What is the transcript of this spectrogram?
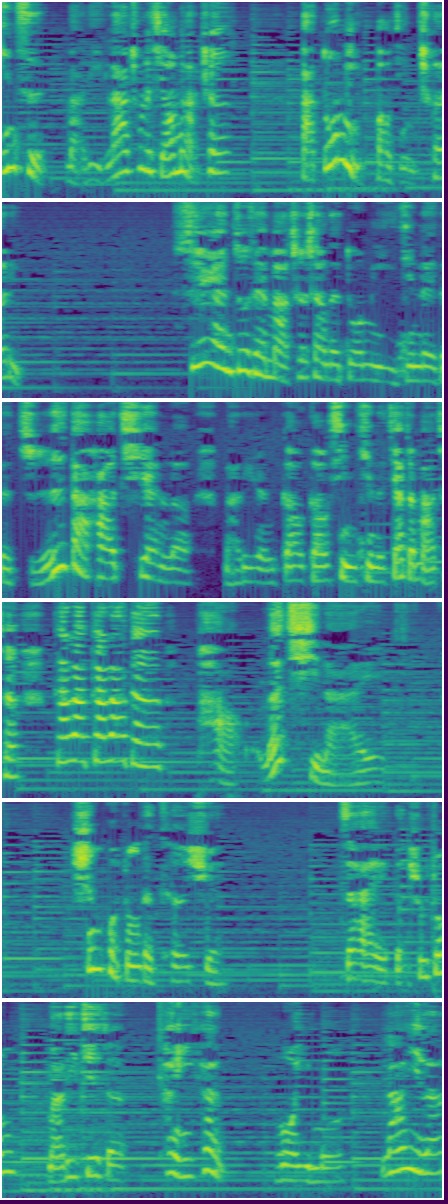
因此，玛丽拉出了小马车，把多米抱进车里。虽然坐在马车上的多米已经累得直打哈欠了，玛丽人高高兴兴的驾着马车，嘎啦嘎啦的跑了起来。生活中的科学。在本书中，玛丽接着看一看、摸一摸、拉一拉，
